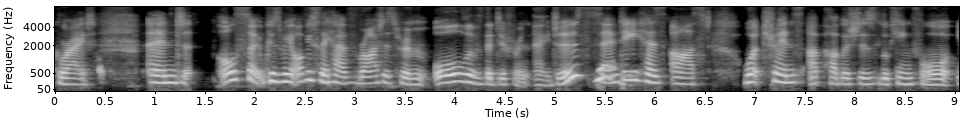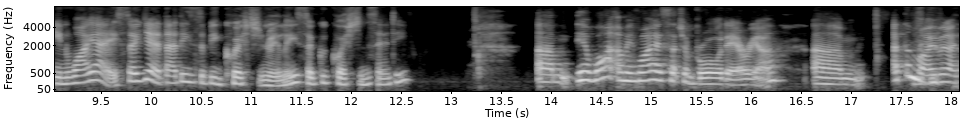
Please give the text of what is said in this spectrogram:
Great. And also, because we obviously have writers from all of the different ages, yeah. Sandy has asked what trends are publishers looking for in YA? So, yeah, that is a big question, really. So, good question, Sandy. Um, yeah, why? I mean, YA is such a broad area. Um, at the moment,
